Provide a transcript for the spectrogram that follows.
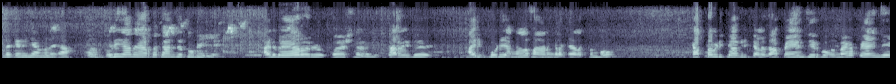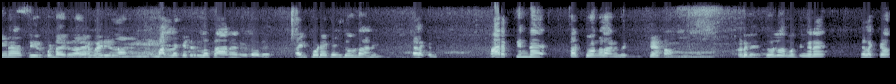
ഇതൊക്കെ നമ്മൾ ഇത് ഞാൻ നേരത്തെ കാണിച്ച തുടിയില്ലേ അതിന് വേറൊരു വേർഷനാണ് കാരണം ഇത് അരിപ്പൊടി അങ്ങനെയുള്ള സാധനങ്ങളൊക്കെ ഇളക്കുമ്പോൾ കട്ട പിടിക്കാതിരിക്കാനുള്ളത് ആ പേഞ്ചീർപ്പ് ചീർപ്പ് ഒന്നൊക്കെ ചീർപ്പ് ഉണ്ടായിരുന്നു അതേമാതിരിയുള്ള പല്ലക്കെട്ടിട്ടുള്ള സാധനമാണ് കേട്ടോ അത്. അരിപ്പൊടിയൊക്കെ ഇതുകൊണ്ടാണ് ഇളക്കുന്നത്. മരത്തിന്റെ തത്വങ്ങളാണ് ഇത് കേട്ടോ. ഉണ്ടല്ലേ ഇതുകൊണ്ട് നമുക്ക് ഇങ്ങനെ ഇളക്കാം.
